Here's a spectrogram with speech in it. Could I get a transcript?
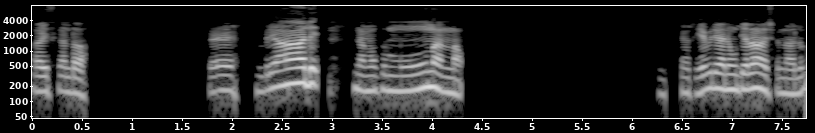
വയസ്സ് കണ്ടോ? ബ്രാൽ നമുക്ക് മൂന്നെണ്ണം. ചെറിയ ബിരിയാണി കുട്ടികളാണ് പക്ഷെ എന്നാലും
